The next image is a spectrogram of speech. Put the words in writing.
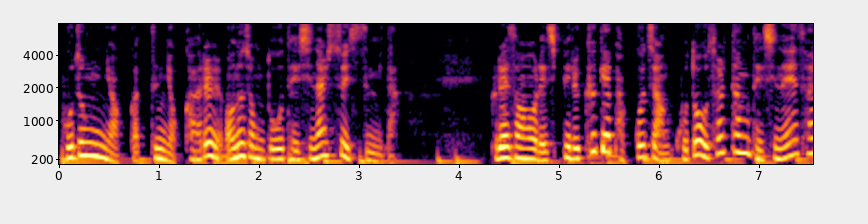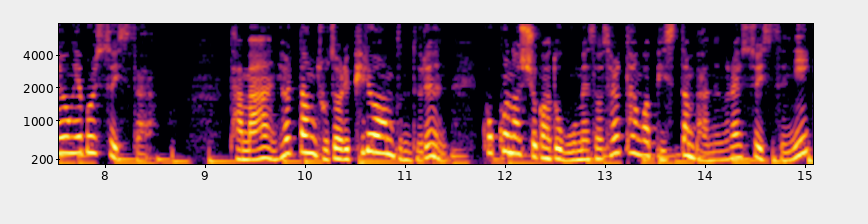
보존력 같은 역할을 어느 정도 대신할 수 있습니다. 그래서 레시피를 크게 바꾸지 않고도 설탕 대신에 사용해 볼 수 있어요. 다만 혈당 조절이 필요한 분들은 코코넛 슈가도 몸에서 설탕과 비슷한 반응을 할 수 있으니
